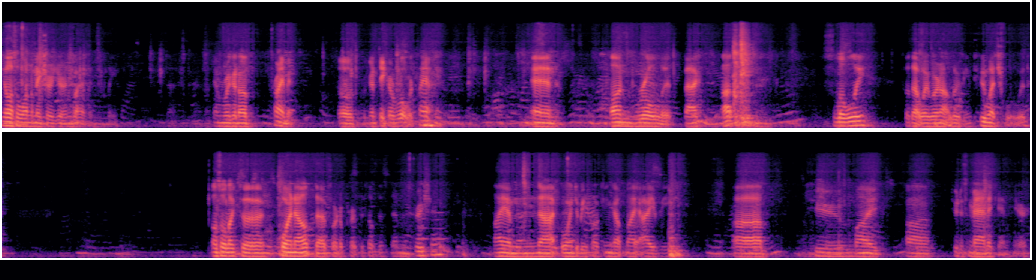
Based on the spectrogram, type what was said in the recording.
You also want to make sure your environment's clean. And we're gonna prime it. So we're gonna take our roller clamp and unroll it back up slowly, so that way we're not losing too much fluid. Also like to point out that for the purpose of this demonstration, I am not going to be hooking up my IV uh, to my uh, to this mannequin here.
